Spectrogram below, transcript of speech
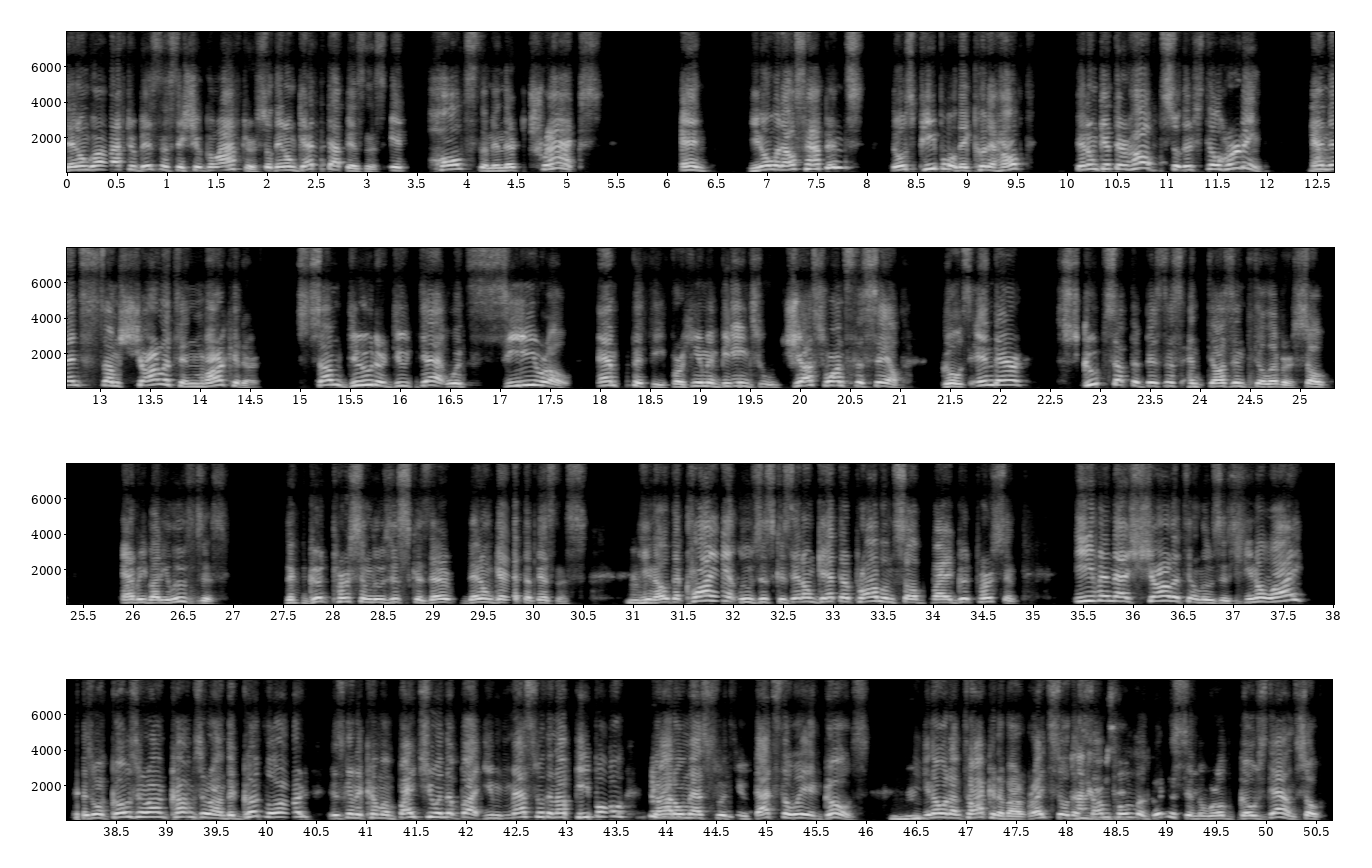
they don't go after business they should go after. So they don't get that business. It halts them in their tracks. And you know what else happens? Those people they could have helped, they don't get their help, so they're still hurting. Yeah. And then some charlatan marketer, some dude or dudette with zero empathy for human beings who just wants the sale, goes in there, scoops up the business, and doesn't deliver. So everybody loses. The good person loses because they're they don't get the business. Mm-hmm. You know, the client loses because they don't get their problem solved by a good person. Even that charlatan loses. You know why? Because what goes around comes around. The good Lord is going to come and bite you in the butt. You mess with enough people, God will mess with you. That's the way it goes. Mm-hmm. You know what I'm talking about, right? So the 100%. sum total of goodness in the world goes down. So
